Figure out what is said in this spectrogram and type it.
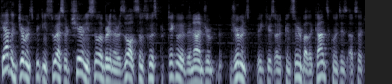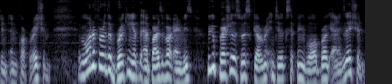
Catholic German-speaking Swiss are cheering and celebrating the results, some Swiss, particularly the non-German speakers, are concerned about the consequences of such an incorporation. If we want to further breaking up the empires of our enemies, we could pressure the Swiss government into accepting Vorarlberg annexation.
